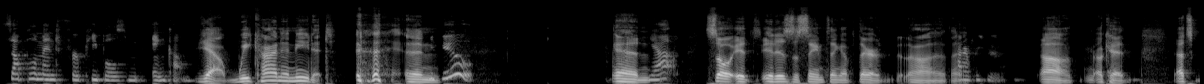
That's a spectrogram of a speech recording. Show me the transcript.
supplement for people's income. yeah, we kind of need it, and You, and yeah, so it it is the same thing up there. Uh, hundred percent. Oh, okay. That's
